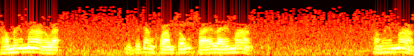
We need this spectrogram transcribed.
ทำให้มากแหละอย่าไปตั้งความสงสัยอะไรมากทำให้มาก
